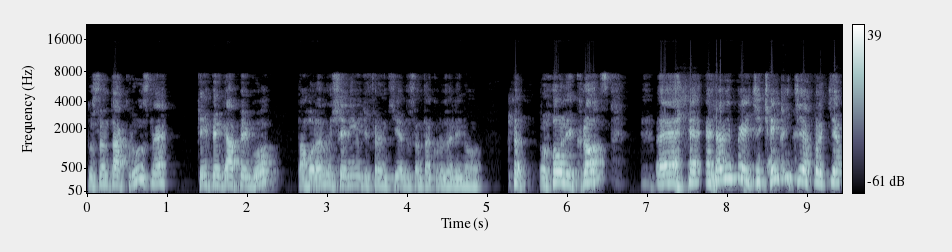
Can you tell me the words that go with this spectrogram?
do Santa Cruz, né? Quem pegar, pegou. Tá rolando um cheirinho de franquia do Santa Cruz ali no o Holy Cross. É, eu já me perdi. Quem que tinha franquia?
